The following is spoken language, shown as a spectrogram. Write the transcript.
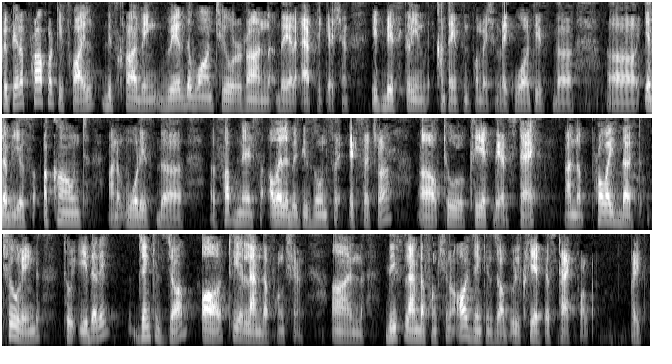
prepare a property file describing where they want to run their application. It basically contains information like what is the uh, AWS account and what is the uh, subnets, availability zones, etc., uh, to create their stack and provide that tooling to either a Jenkins job or to a Lambda function. And this Lambda function or Jenkins job will create the stack for them, right?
